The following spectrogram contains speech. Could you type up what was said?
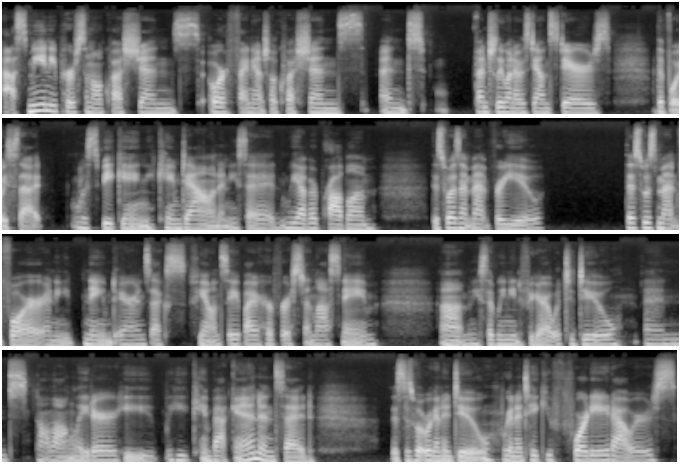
asked me any personal questions or financial questions. And eventually, when I was downstairs, the voice that was speaking, came down and he said, We have a problem. This wasn't meant for you. This was meant for, and he named Aaron's ex fiancee by her first and last name. Um, and he said, We need to figure out what to do. And not long later, he, he came back in and said, This is what we're going to do. We're going to take you 48 hours.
